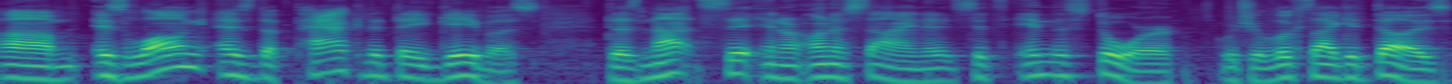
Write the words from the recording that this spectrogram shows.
Um, as long as the pack that they gave us does not sit in an unassigned and it sits in the store, which it looks like it does,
